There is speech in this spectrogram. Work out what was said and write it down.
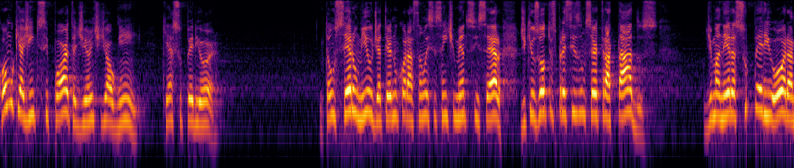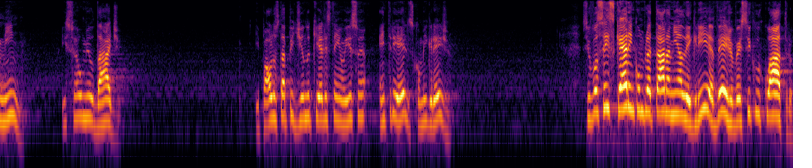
Como que a gente se porta diante de alguém que é superior? Então, ser humilde é ter no coração esse sentimento sincero de que os outros precisam ser tratados de maneira superior a mim. Isso é humildade. E Paulo está pedindo que eles tenham isso entre eles, como igreja. Se vocês querem completar a minha alegria, veja, versículo 4:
